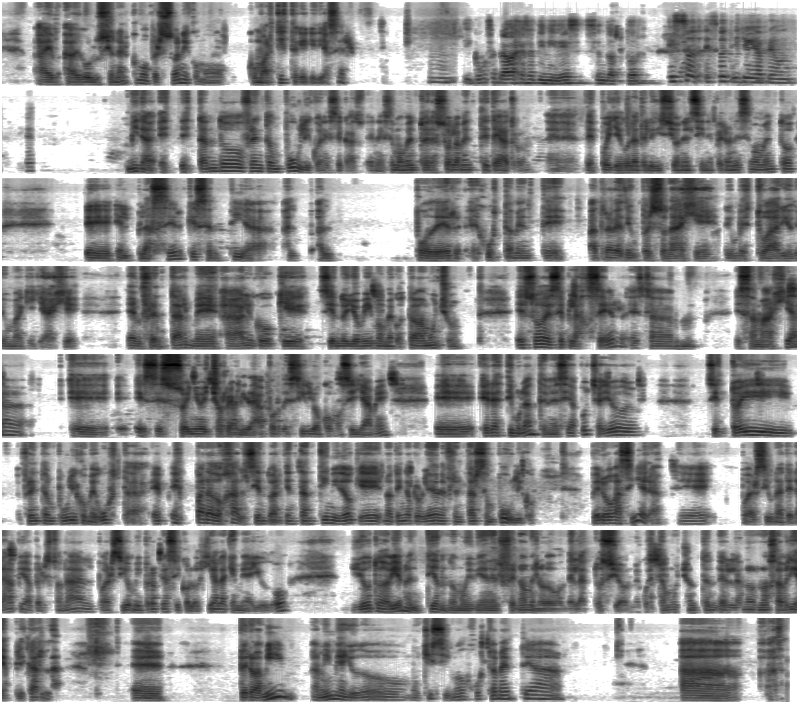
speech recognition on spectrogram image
evolucionar como persona y como, como artista que quería ser. ¿Y cómo se trabaja esa timidez siendo actor? Eso, eso yo iba a preguntar. Mira, estando frente a un público en ese caso, en ese momento era solamente teatro, eh, después llegó la televisión, el cine, pero en ese momento eh, el placer que sentía al, poder eh, justamente a través de un personaje, de un vestuario, de un maquillaje, enfrentarme a algo que siendo yo mismo me costaba mucho, eso, ese placer, esa, esa magia, eh, ese sueño hecho realidad, por decirlo como se llame, eh, era estimulante. Me decía, pucha, yo si estoy frente a un público me gusta. Es, paradojal, siendo alguien tan tímido que no tenga problema de enfrentarse a un público. Pero así era. Eh, puede haber sido una terapia personal, puede haber sido mi propia psicología la que me ayudó. Yo todavía no entiendo muy bien el fenómeno de la actuación, me cuesta mucho entenderla, no, no sabría explicarla. Eh, pero a mí, a mí me ayudó muchísimo justamente a, a,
